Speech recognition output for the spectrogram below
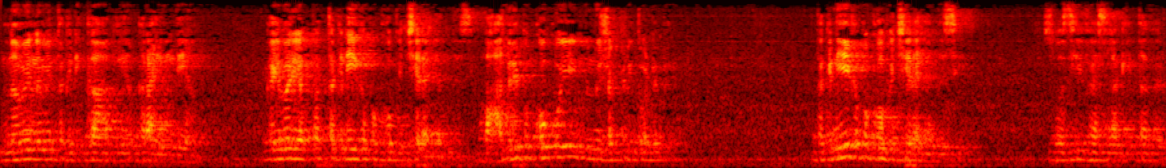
ਨਵੇਂ ਨਵੇਂ ਤਕਨੀਕਾਂ ਆ ਗਈਆਂ ਕ੍ਰਾਈਮ ਦੀਆਂ। ਕਈ ਵਾਰੀ ਆਪਾਂ ਤਕਨੀਕ ਪੱਖੋਂ ਪਿੱਛੇ ਰਹਿ ਜਾਂਦੇ ਸੀ। ਬਹਾਦਰੀ ਪੱਖੋਂ ਕੋਈ ਮੈਨੂੰ ਸ਼ੱਕ ਨਹੀਂ ਤੁਹਾਡੇ ਤੇ। ਤਕਨੀਕ ਪੱਖੋਂ ਪਿੱਛੇ ਰਹਿ ਜਾਂਦੇ ਸੀ। ਸੋ ਅਸੀਂ ਫੈਸਲਾ ਕੀਤਾ ਫਿਰ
